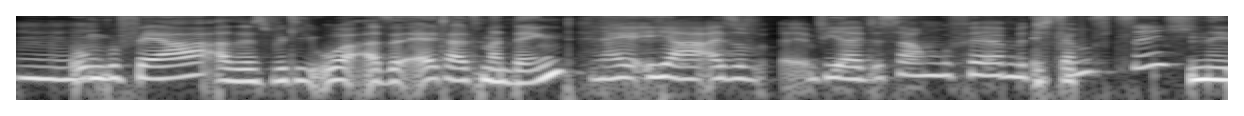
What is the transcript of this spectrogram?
Mhm. ungefähr. Also der ist wirklich ur, also älter als man denkt. Naja, ja, also äh, wie alt ist er ungefähr? Mit Ich glaub, 50? Nee,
